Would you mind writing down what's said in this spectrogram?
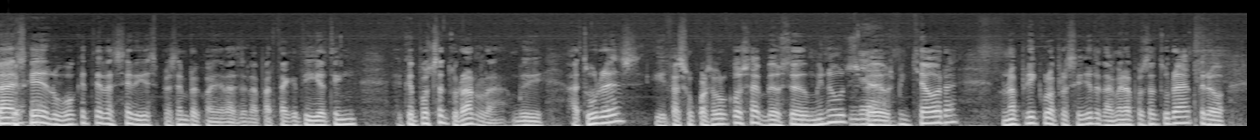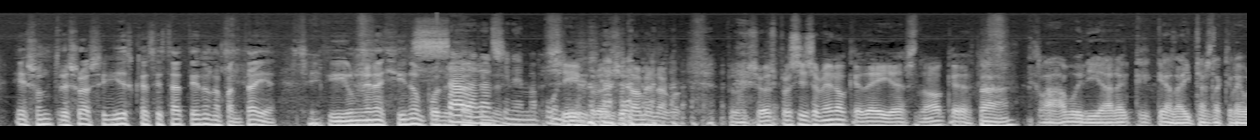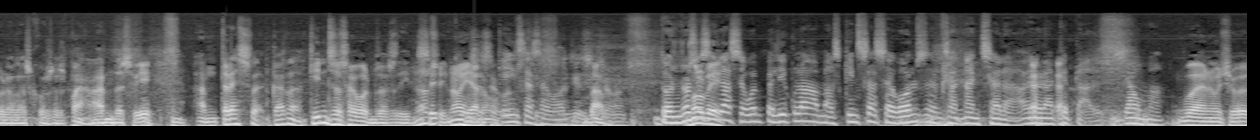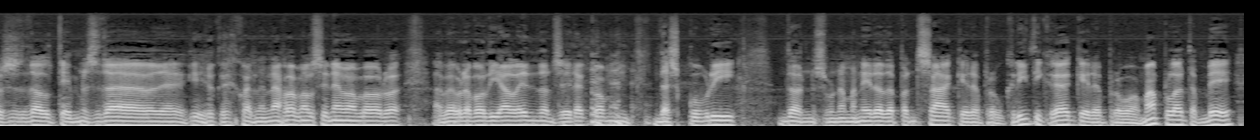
Clar, és que el bo que té les sèries, per exemple, quan la, l'apartat que tinc, jo tinc, que pots aturar-la. Vull dir, atures i fas qualsevol cosa, veus 10 minuts, yeah. veus mitja hora, una pel·lícula per seguir també la pots aturar, però eh, són 3 hores seguides que has d'estar atent a una pantalla. Sí. I un nen així no pot S'ha estar d'anar al cinema, punt. Sí, però això, Totalment d'acord. però això és precisament el que deies, no? Que, clar, clar vull dir, ara que, que ara hi t'has de creure les coses. Bueno, han de ser amb 3, 15 segons has dit, no? Sí, si no, ja 15 no. segons. 15 segons. Val. Doncs no sé Molt si bé. la següent pel·lícula amb els 15 segons ens enganxarà. A veure què tal, Jaume. Bueno, això és del temps de, de, de que quan anàvem al cinema a veure, a veure Woody Allen, doncs era com descobrir doncs, una manera de pensar que era prou crítica, que era prou amable també,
